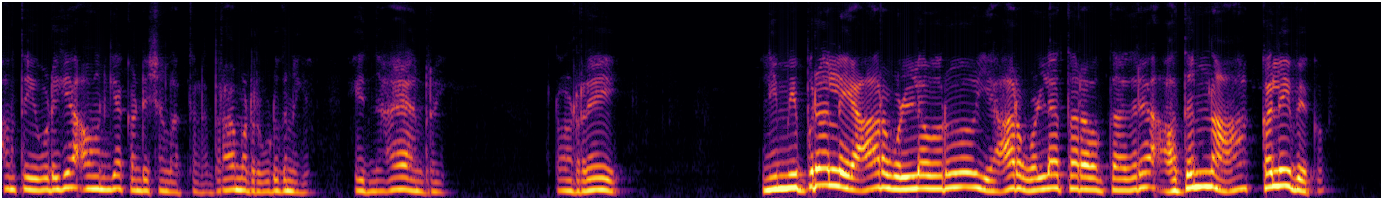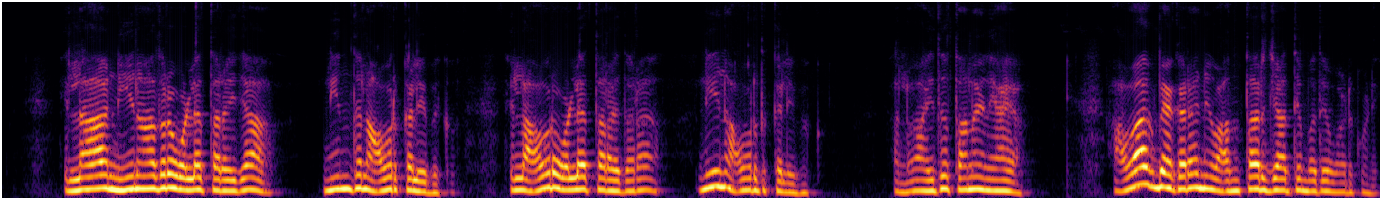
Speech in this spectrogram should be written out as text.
ಅಂತ ಈ ಹುಡುಗಿ ಅವನಿಗೆ ಕಂಡೀಷನ್ ಹಾಕ್ತಾಳೆ, ಬ್ರಾಹ್ಮಣರ ಹುಡುಗನಿಗೆ. ಇದು ನ್ಯಾಯ ಅನ್ರಿ. ನೋಡ್ರಿ ನಿಮ್ಮಿಬ್ಬರಲ್ಲಿ ಯಾರು ಒಳ್ಳೆಯವರು, ಯಾರು ಒಳ್ಳೆ ಥರ ಹೋಗ್ತಾ ಇದ್ರೆ, ಅದನ್ನು ಕಲಿಬೇಕು. ಇಲ್ಲ, ನೀನಾದರೂ ಒಳ್ಳೆ ಥರ ಇದೆಯಾ? ನಿಂದನ್ನು ಅವ್ರು ಕಲಿಬೇಕು. ಇಲ್ಲ, ಅವರು ಒಳ್ಳೆ ಥರ ಇದ್ದಾರಾ? ನೀನು ಅವ್ರದ್ದು ಕಲಿಬೇಕು. ಅಲ್ವಾ? ಇದು ತಾನೇ ನ್ಯಾಯ. ಅವಾಗ ಬೇಕಾದ್ರೆ ನೀವು ಅಂತರ್ಜಾತಿ ಮದುವೆ ಮಾಡ್ಕೊಳ್ಳಿ.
